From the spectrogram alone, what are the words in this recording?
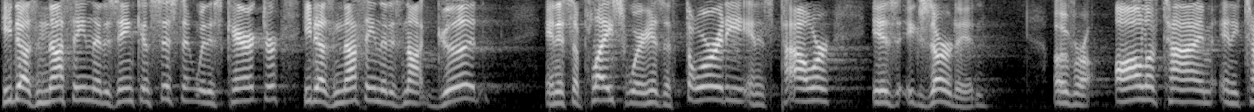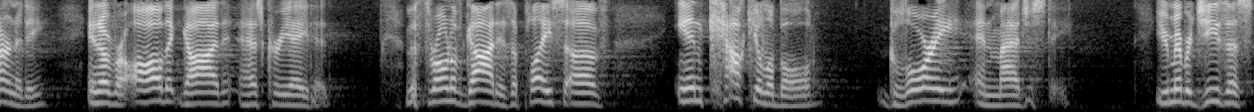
He does nothing that is inconsistent with his character. He does nothing that is not good. And it's a place where his authority and his power is exerted over all of time and eternity and over all that God has created. The throne of God is a place of incalculable glory and majesty. You remember Jesus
